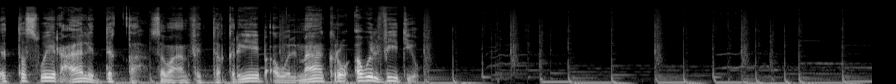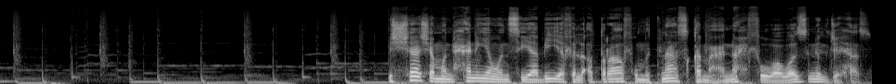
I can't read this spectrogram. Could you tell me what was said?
التصوير عالي الدقة سواء في التقريب أو الماكرو أو الفيديو. الشاشة منحنية وانسيابية في الأطراف ومتناسقة مع نحف ووزن الجهاز.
